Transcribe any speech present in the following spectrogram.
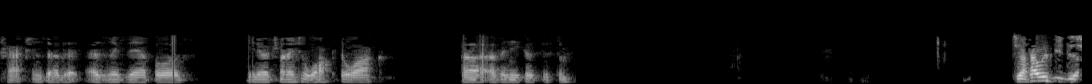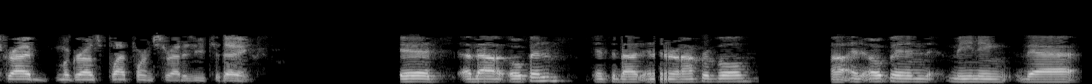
attractions of it as an example of, you know, trying to walk the walk uh, of an ecosystem. So how would you describe McGraw's platform strategy today? It's about open. It's about interoperable. Uh, and open meaning that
